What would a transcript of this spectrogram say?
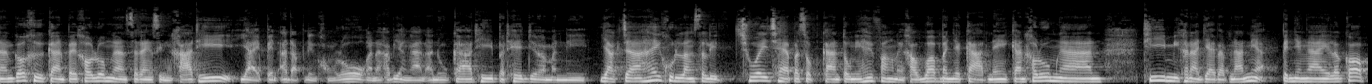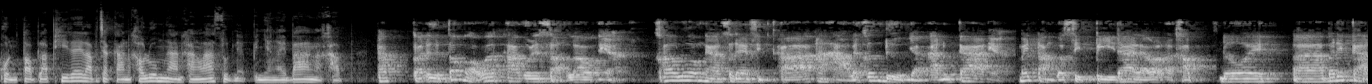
นั้นก็คือการไปเข้าร่วมงานแสดงสินค้าที่ใหญ่เป็นอันดับหนึ่งของโลกนะครับ อย่างงานอนุกาที่ประเทศเยอรมนีอยากจะให้คุณลังสลิดช่วยแชร์ประสบการณ์ตรงนี้ให้ฟังหน่อยครับว่าบรรยากาศในการเข้าร่วมงาน ที่มีขนาดใหญ่แบบนั้นเนี่ยเป็นยังไงแล้วก็ผลตอบรับที่ได้รับจากการเข้าร่วมงานครั้งล่าสุดเนี่ยเป็นยังไงบ้างอะครับครับก่อนอื่นต้องบอกว่าทางบริษัทเราเนี่ย เข้าร่วมงานแสดงสินค้าอาหารและเครื่องดื่มอย่างอานุก้าเนี่ยไม่ต่ำกว่า 10 ปีได้แล้วนะครับ โดยอ่าบรรยากาศ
